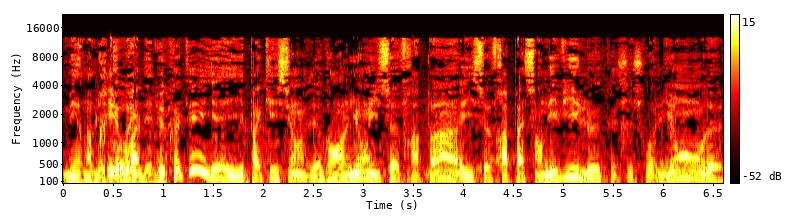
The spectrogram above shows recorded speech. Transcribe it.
mais on les trouvera des deux côtés. Il n'y a, pas question. Le Grand Lyon, il se fera pas, il se fera pas sans les villes, que ce soit Lyon, euh,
